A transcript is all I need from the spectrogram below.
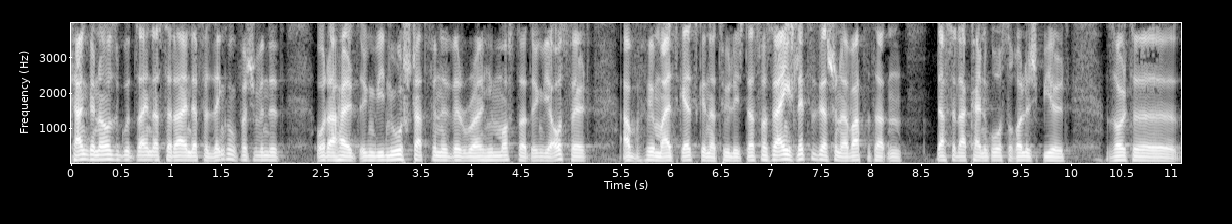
Kann genauso gut sein, dass er da in der Versenkung verschwindet oder halt irgendwie nur stattfindet, wenn Raheem Mostert irgendwie ausfällt. Aber für Miles Gaskin natürlich, das, was wir eigentlich letztes Jahr schon erwartet hatten, dass er da keine große Rolle spielt, sollte,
